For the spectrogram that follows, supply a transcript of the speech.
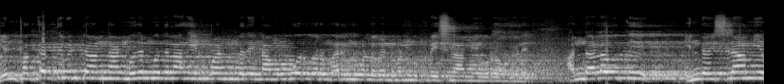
என் பக்கத்து விட்டான் நான் முதன் முதலாக இருப்பான் என்பதை நாம் ஒவ்வொருவரும் அறிந்து கொள்ள வேண்டும் அன்புக்குரிய இஸ்லாமிய உறவுகளில் அந்த அளவுக்கு இந்த இஸ்லாமிய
